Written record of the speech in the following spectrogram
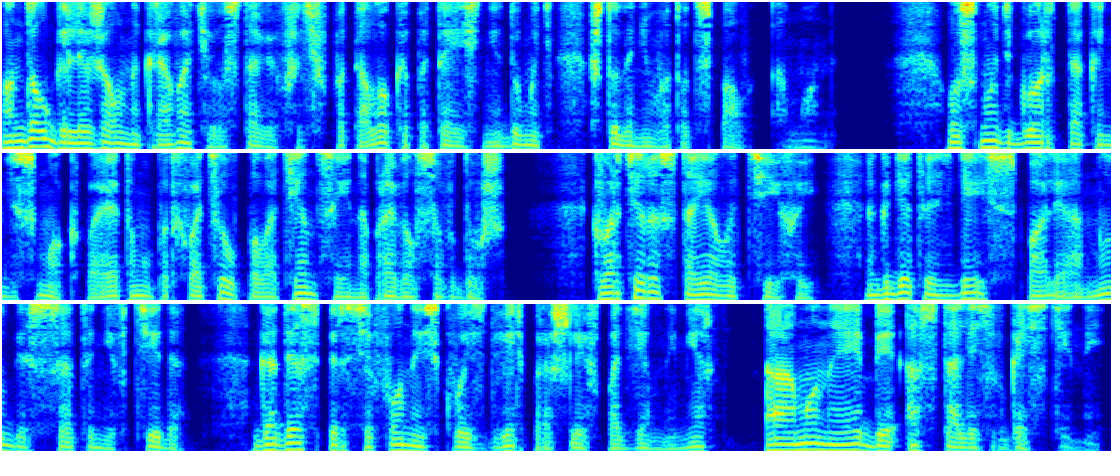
Он долго лежал на кровати, уставившись в потолок и пытаясь не думать, что до него тут спал Амон. Уснуть Гор так и не смог, поэтому подхватил полотенце и направился в душ. Квартира стояла тихой. Где-то здесь спали Анубис, Сет и Нефтида. Гадес с Персифоной сквозь дверь прошли в подземный мир а Амон и Эбби остались в гостиной.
